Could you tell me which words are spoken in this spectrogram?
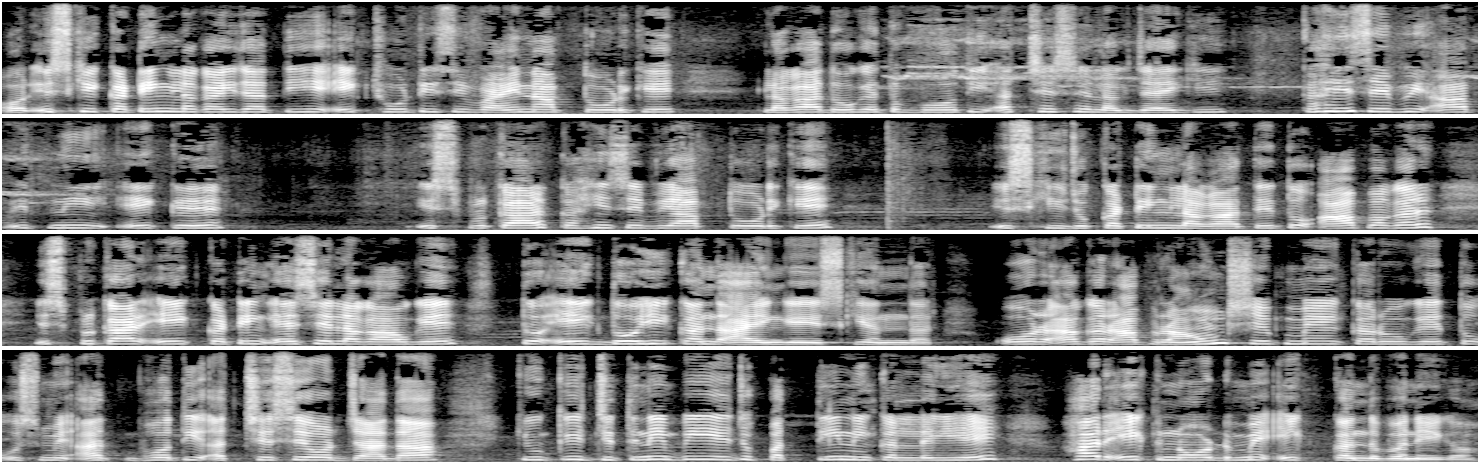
और इसकी कटिंग लगाई जाती है। एक छोटी सी वाइन आप तोड़ के लगा दोगे तो बहुत ही अच्छे से लग जाएगी। कहीं से भी आप इतनी एक, इस प्रकार कहीं से भी आप तोड़ के इसकी जो कटिंग लगाते तो आप अगर इस प्रकार एक कटिंग ऐसे लगाओगे तो एक दो ही कंद आएँगे इसके अंदर। और अगर आप राउंड शेप में करोगे तो उसमें बहुत ही अच्छे से और ज़्यादा, क्योंकि जितनी भी ये जो पत्ती निकल रही है, हर एक नोड में एक कंद बनेगा।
